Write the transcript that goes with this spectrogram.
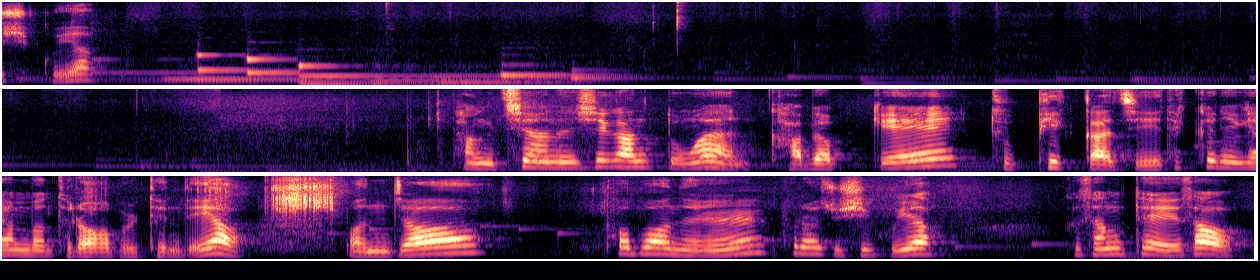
주시고요. 방치하는 시간 동안 가볍게 두피까지 테크닉이 한번 들어가 볼 텐데요. 먼저 터번을 풀어주시고요. 그 상태에서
